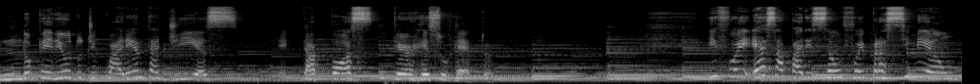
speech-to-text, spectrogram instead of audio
no período de 40 dias após ter ressurreto. E foi essa aparição foi para Simeão.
